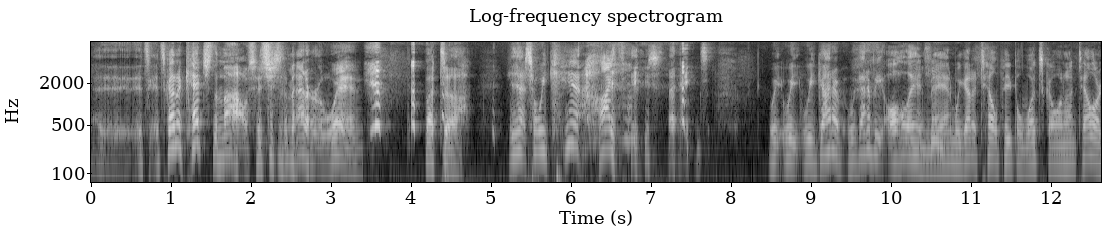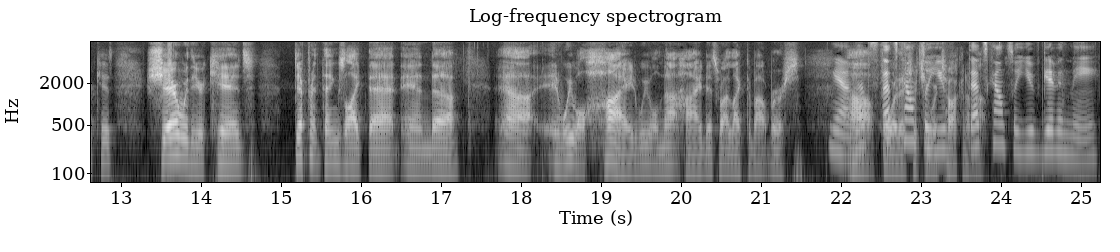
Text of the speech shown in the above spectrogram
it's it's gonna catch the mouse. It's just a matter of when. But uh, yeah, so we can't hide these things. We, we, we gotta we gotta be all in, man. We gotta tell people what's going on. Tell our kids, share with your kids, different things like that, and uh, uh, and we will hide. We will not hide. That's what I liked about verse. Yeah, uh, that's that's That's counsel you talking that's counsel you've given me.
